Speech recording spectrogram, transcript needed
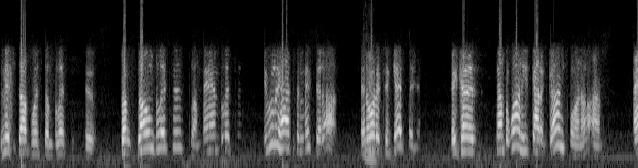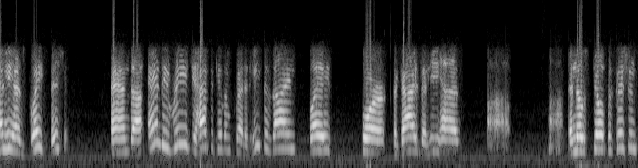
mixed up with some blitzes too. Some zone blitzes, some man blitzes. You really have to mix it up in Yeah. order to get to him. Because, number one, he's got a gun for an arm, and he has great vision. And uh, Andy Reid, you have to give him credit. He designed plays for the guys that he has uh, uh, in those skill positions.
